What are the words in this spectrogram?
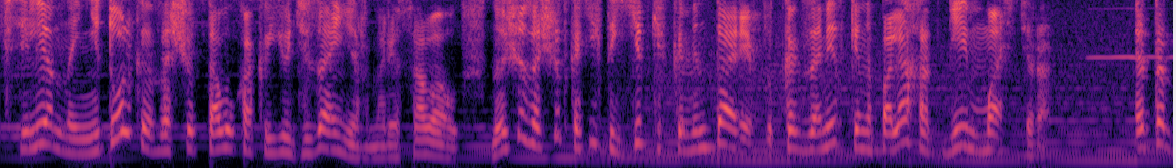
вселенной не только за счет того, как ее дизайнер нарисовал, но еще за счет каких-то едких комментариев, вот как заметки на полях от гейммастера. Это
